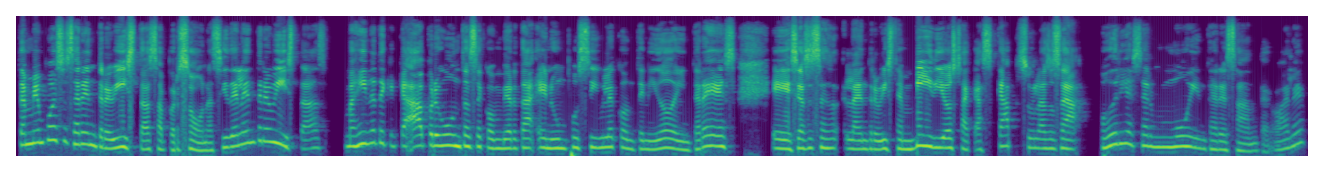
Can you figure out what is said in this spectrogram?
También puedes hacer entrevistas a personas. Y de las entrevistas, imagínate que cada pregunta se convierta en un posible contenido de interés. Eh, si haces la entrevista en vídeo, sacas cápsulas, o sea, podría ser muy interesante, ¿vale?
